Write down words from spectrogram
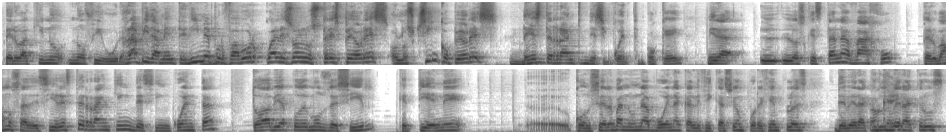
pero aquí no, no figura. Rápidamente, dime por favor cuáles son los tres peores o los cinco peores de este ranking de 50. Ok. Mira, los que están abajo, pero vamos a decir, este ranking de 50, todavía podemos decir que tiene, eh, conservan una buena calificación. Por ejemplo, es de Veracruz. Veracruz,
